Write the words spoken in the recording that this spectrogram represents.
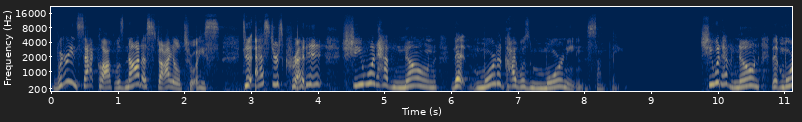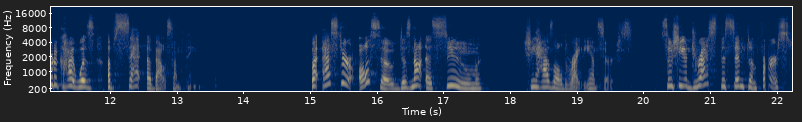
Wearing sackcloth was not a style choice. To Esther's credit, she would have known that Mordecai was mourning something. She would have known that Mordecai was upset about something. But Esther also does not assume she has all the right answers. So she addressed the symptom first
